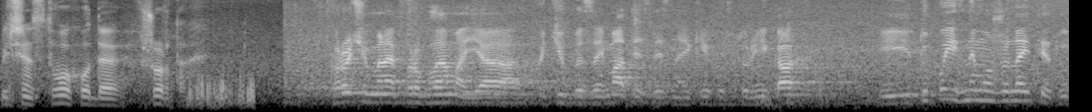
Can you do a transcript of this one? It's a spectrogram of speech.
більшинство ходить в шортах. Коротше, в мене проблема, я хотів би займатися десь на якихось турніках і тупо їх не можу знайти. Тут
